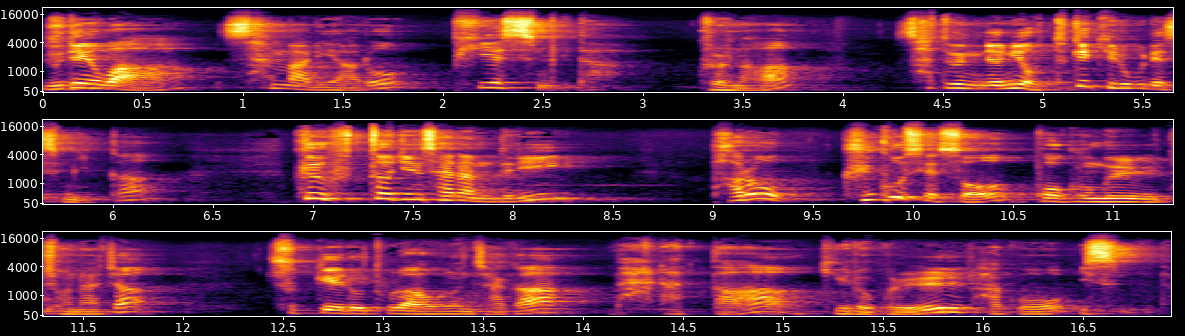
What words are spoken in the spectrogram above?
유대와 사마리아로 피했습니다. 그러나 사도행전이 어떻게 기록을 했습니까? 그 흩어진 사람들이 바로 그곳에서 복음을 전하자 주께로 돌아오는 자가 많았다 기록을 하고 있습니다.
